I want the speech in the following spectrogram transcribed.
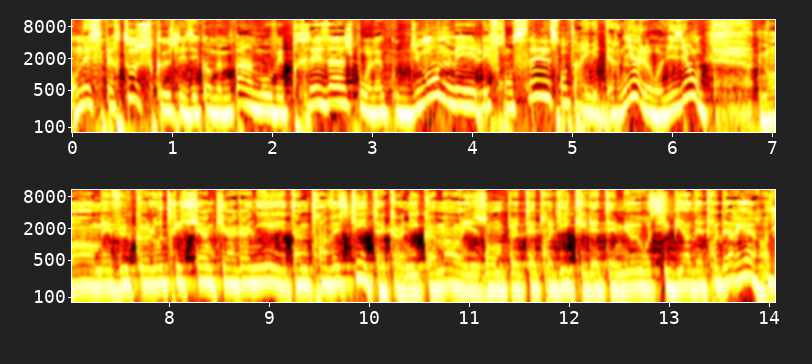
On espère tous que ce n'était quand même pas un mauvais présage pour la Coupe du Monde, mais les Français sont arrivés derniers à l'Eurovision. Non, mais vu que l'Autrichien qui a gagné est un travesti, techniquement, ils ont peut-être dit qu'il était mieux aussi bien d'être derrière.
